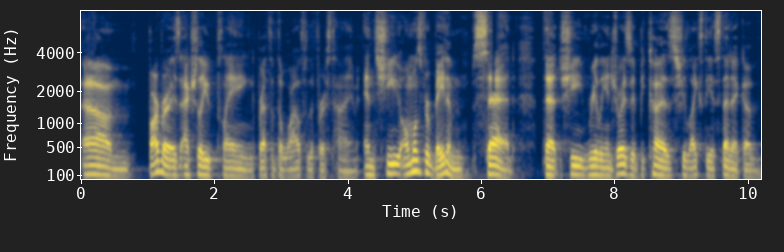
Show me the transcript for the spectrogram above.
Um, Barbara is actually playing Breath of the Wild for the first time, and she almost verbatim said that she really enjoys it because she likes the aesthetic of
